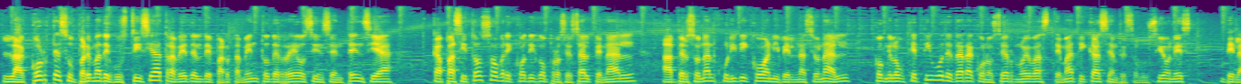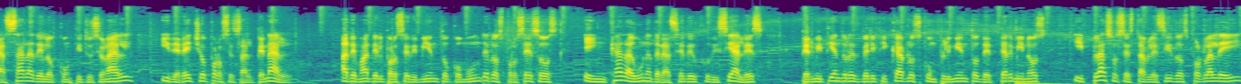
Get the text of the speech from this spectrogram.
La Corte Suprema de Justicia, a través del Departamento de Reos sin Sentencia, capacitó sobre Código Procesal Penal a personal jurídico a nivel nacional con el objetivo de dar a conocer nuevas temáticas en resoluciones de la Sala de lo Constitucional y Derecho Procesal Penal, además del procedimiento común de los procesos en cada una de las sedes judiciales, permitiéndoles verificar los cumplimientos de términos y plazos establecidos por la ley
